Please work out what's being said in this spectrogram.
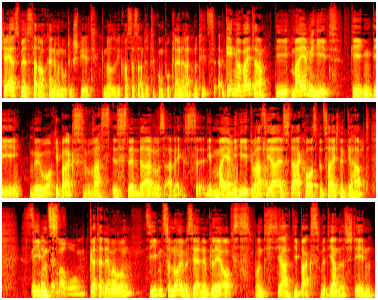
J.R. Smith hat auch keine Minute gespielt, genauso wie Kostas Antetokounmpo. Kleine Randnotiz. Gehen wir weiter. Die Miami Heat gegen die Milwaukee Bucks. Was ist denn da los, Alex? Die Miami Heat, du hast sie ja als Dark Horse bezeichnet gehabt. Sieben Götterdämmerung. Götterdämmerung. 7 zu 0 bisher in den Playoffs. Und ja, die Bucks mit Jannis stehen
